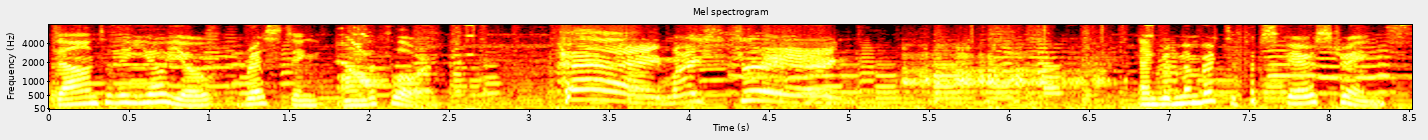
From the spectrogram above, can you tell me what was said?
down to the yo-yo resting on the floor. Hey, my string! And remember to put spare strings.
